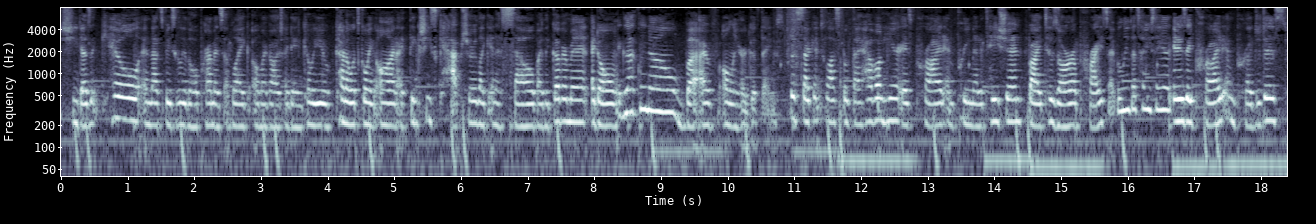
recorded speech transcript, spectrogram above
she doesn't kill, and that's basically the whole premise of like, oh my gosh, I didn't kill you, kind of what's going on. I think she's captured like in a cell by the government. I don't exactly know, but I've only heard good things. The second to last book that I have on here is Pride and Premeditation by Tirzah Price, I believe that's how you say it. It is a Pride and Prejudice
